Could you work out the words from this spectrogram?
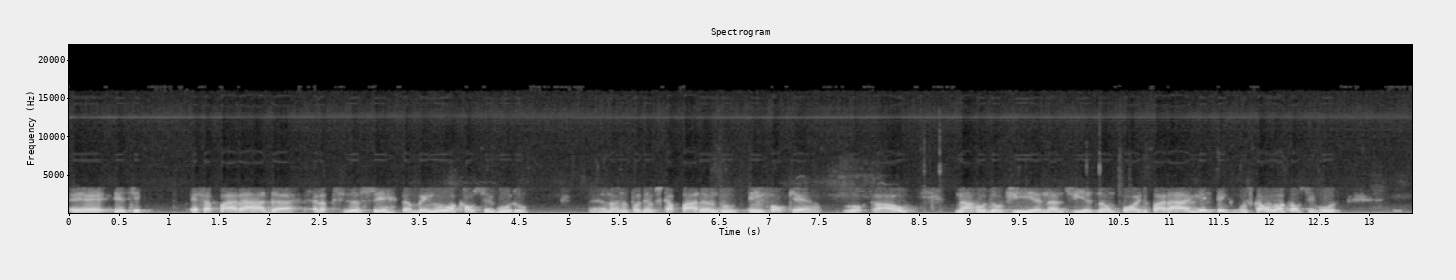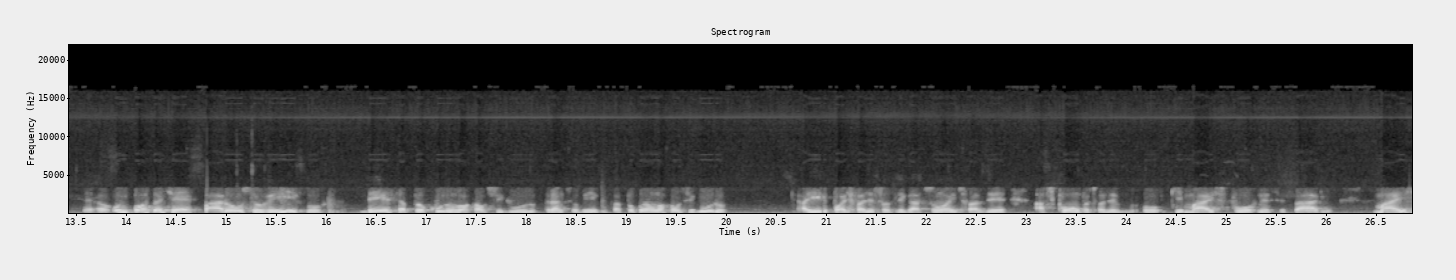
É, esse, essa parada, ela precisa ser também no local seguro. É, nós não podemos ficar parando em qualquer local. Na rodovia, nas vias, não pode parar e ele tem que buscar um local seguro. É, o importante é, parou o seu veículo, desça, procura um local seguro, tranque seu veículo para procurar um local seguro. Aí ele pode fazer suas ligações, fazer as compras, fazer o que mais for necessário, mas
